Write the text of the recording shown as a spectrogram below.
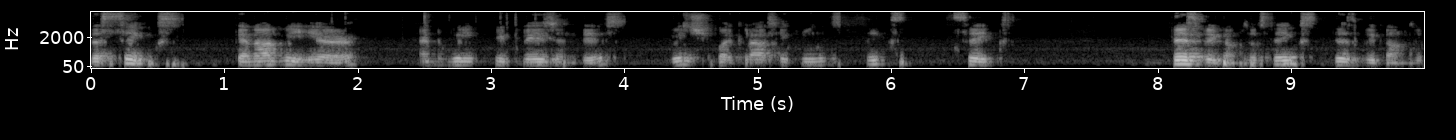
the 6 cannot be here and will be placed in this, which by classic rules 6, 6, this becomes a 6, this becomes a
